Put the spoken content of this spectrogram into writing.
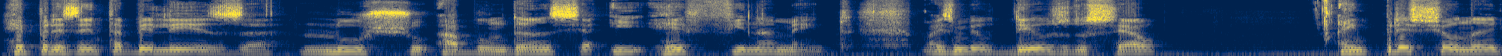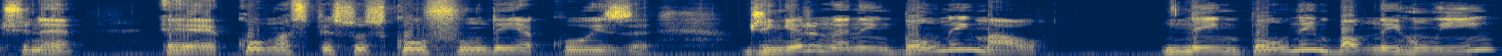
Representa beleza, luxo, abundância e refinamento. Mas, meu Deus do céu, é impressionante, né? É como as pessoas confundem a coisa. Dinheiro não é nem bom nem mal. Nem bom nem, bom, nem ruim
